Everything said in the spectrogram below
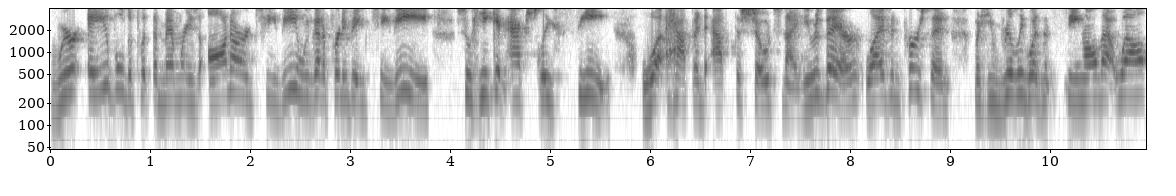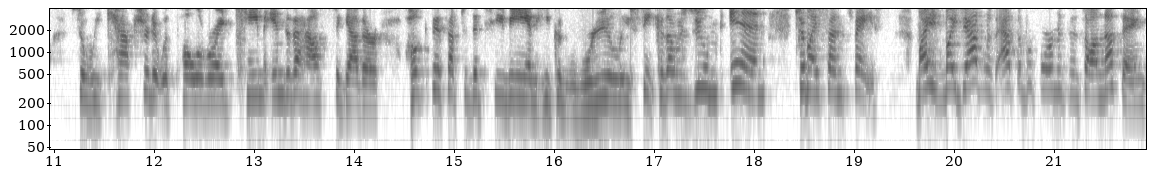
we're able to put the memories on our TV. We've got a pretty big TV, so he can actually see what happened at the show tonight. He was there live in person, but he really wasn't seeing all that well. So we captured it with Polaroid, came into the house together, hooked this up to the TV, and he could really see because I was zoomed in to my son's face. My my dad was at the performance and saw nothing,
